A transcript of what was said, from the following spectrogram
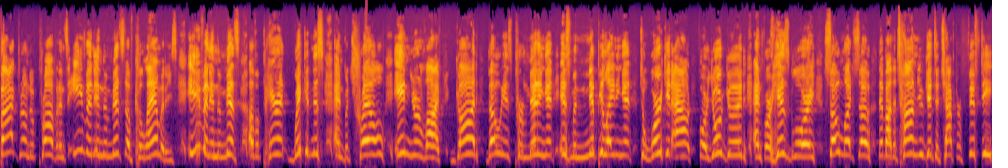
background of providence, even in the midst of calamities, even in the midst of apparent wickedness and betrayal in your your life, God, though He is permitting it, is manipulating it to work it out for your good and for His glory. So much so that by the time you get to chapter 50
